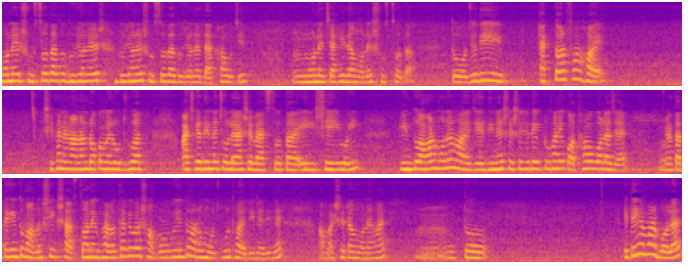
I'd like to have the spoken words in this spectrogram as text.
মনের সুস্থতা তো দুজনের দুজনের সুস্থতা দুজনের দেখা উচিত, মনের চাহিদা, মনের সুস্থতা। তো যদি একতরফা হয়, সেখানে নানান রকমের অজুহাত আজকের দিনে চলে আসে ব্যস্ততা, এই সেই ওই। কিন্তু আমার মনে হয় যে দিনের শেষে যদি একটুখানি কথাও বলা যায়, তাতে কিন্তু মানসিক স্বাস্থ্য অনেক ভালো থাকে বা সম্পর্ক কিন্তু আরও মজবুত হয় দিনে দিনে, আমার সেটা মনে হয়। তো এটাই আমার বলার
